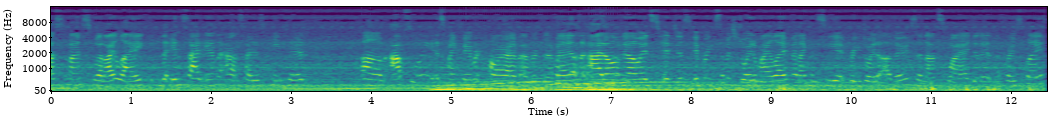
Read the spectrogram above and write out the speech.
customized to what I like. The inside and the outside is painted. Um, absolutely, it's my favorite car I've ever driven. I don't know, it's it just it brings so much joy to my life, and I can see it bring joy to others, and that's why I did it in the first place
